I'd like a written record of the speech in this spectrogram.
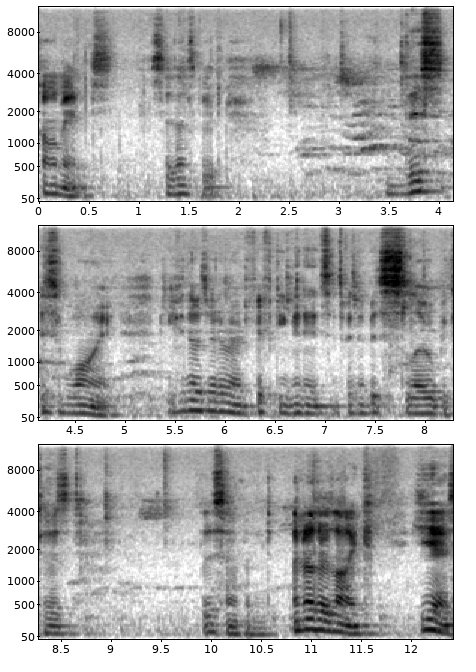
comments, so that's good. This is why, even though it's been around 50 minutes, it's been a bit slow because this happened. Another like, yes.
